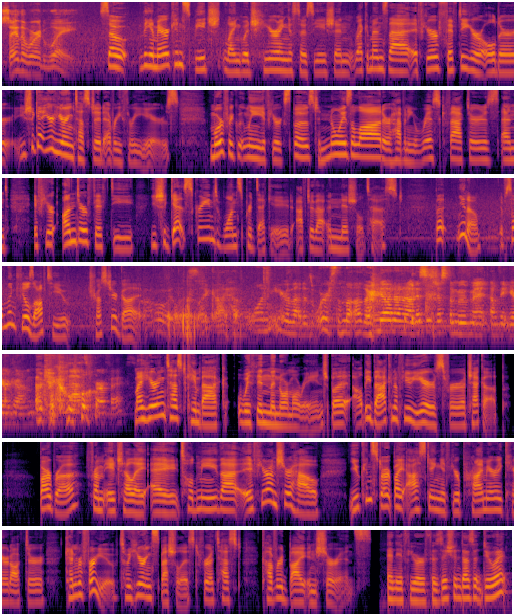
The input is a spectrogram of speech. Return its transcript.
Say the word way. So, the American Speech Language Hearing Association recommends that if you're 50 or older, you should get your hearing tested every three years. More frequently if you're exposed to noise a lot or have any risk factors. And if you're under 50, you should get screened once per decade after that initial test. But, you know, if something feels off to you, trust your gut. Oh, it looks like I have one ear that is worse than the other. No, no, no. This is just the movement of the eardrum. Okay, cool. That's perfect. My hearing test came back within the normal range, but I'll be back in a few years for a checkup. Barbara from HLAA told me that if you're unsure how, you can start by asking if your primary care doctor can refer you to a hearing specialist for a test covered by insurance. And if your physician doesn't do it,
